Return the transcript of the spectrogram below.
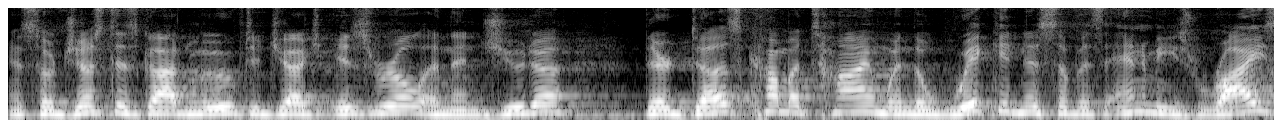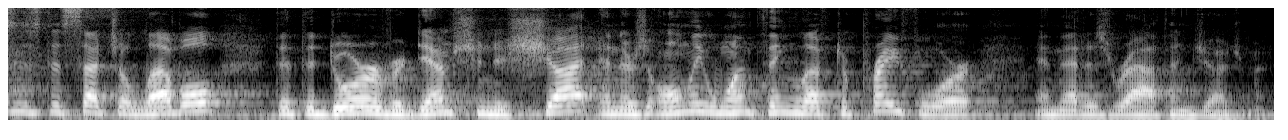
And so, just as God moved to judge Israel and then Judah, there does come a time when the wickedness of his enemies rises to such a level that the door of redemption is shut, and there's only one thing left to pray for, and that is wrath and judgment.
